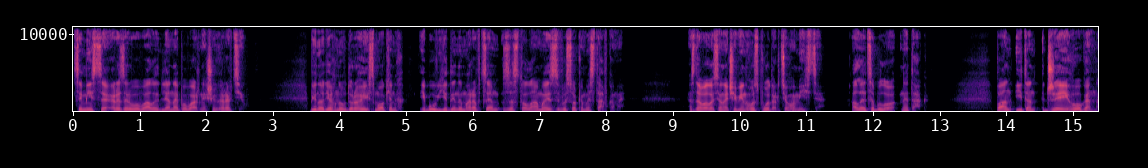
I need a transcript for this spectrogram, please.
Це місце резервували для найповажніших гравців. Він одягнув дорогий смокінг і був єдиним гравцем за столами з високими ставками. Здавалося, наче він господар цього місця, але це було не так. Пан Ітан Джей Гоган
